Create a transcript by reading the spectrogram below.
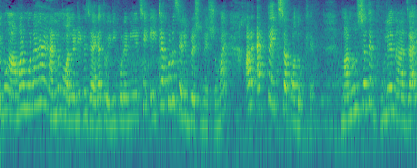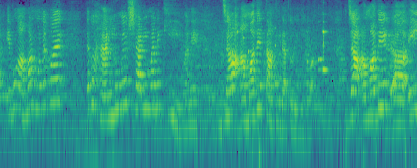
এবং আমার মনে হয় হ্যান্ডলুম অলরেডি একটা জায়গা তৈরি করে নিয়েছে। এইটা হলো সেলিব্রেশনের সময়। আর একটা এক্সট্রা পদক্ষেপ, মানুষ যাতে ভুলে না যায়। এবং আমার মনে হয়, দেখো হ্যান্ডলুমের শাড়ি মানে কি? মানে যা আমাদের তাঁতিরা তৈরি করে। যা আমাদের এই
